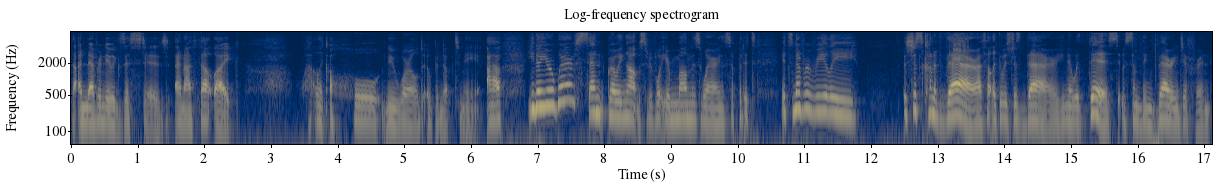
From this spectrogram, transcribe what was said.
that I never knew existed. And I felt like, like a whole new world opened up to me. Uh, you know, you're aware of scent growing up, sort of what your mum is wearing and stuff, but it's it's never really. It's just kind of there. I felt like it was just there. You know, with this, it was something very different.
